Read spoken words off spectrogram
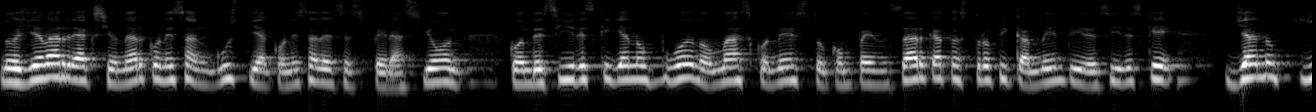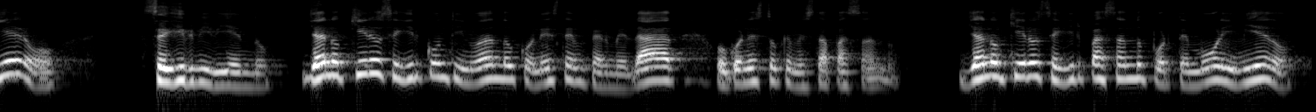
nos lleva a reaccionar con esa angustia, con esa desesperación, con decir es que ya no puedo más con esto, con pensar catastróficamente y decir es que ya no quiero seguir viviendo, ya no quiero seguir continuando con esta enfermedad o con esto que me está pasando, ya no quiero seguir pasando por temor y miedo.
